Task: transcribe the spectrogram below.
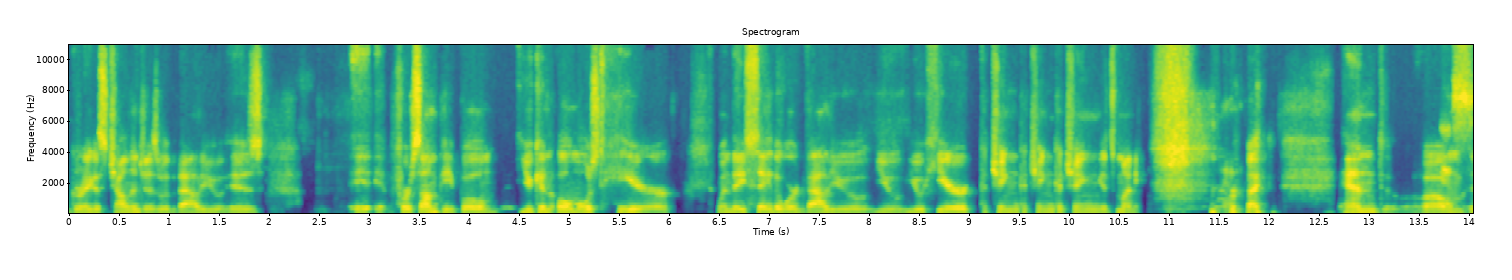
greatest challenges with value is it, for some people you can almost hear when they say the word value you you hear ka-ching ka-ching ka-ching it's money yeah. right and um, yes.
